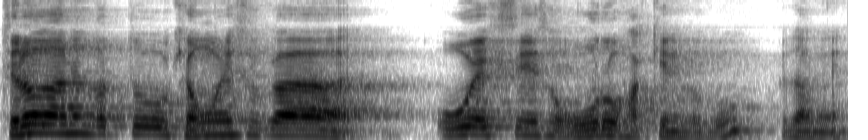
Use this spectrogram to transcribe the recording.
들어가는 것도 경우의 수가 5x에서 5로 바뀌는 거고 그 다음에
